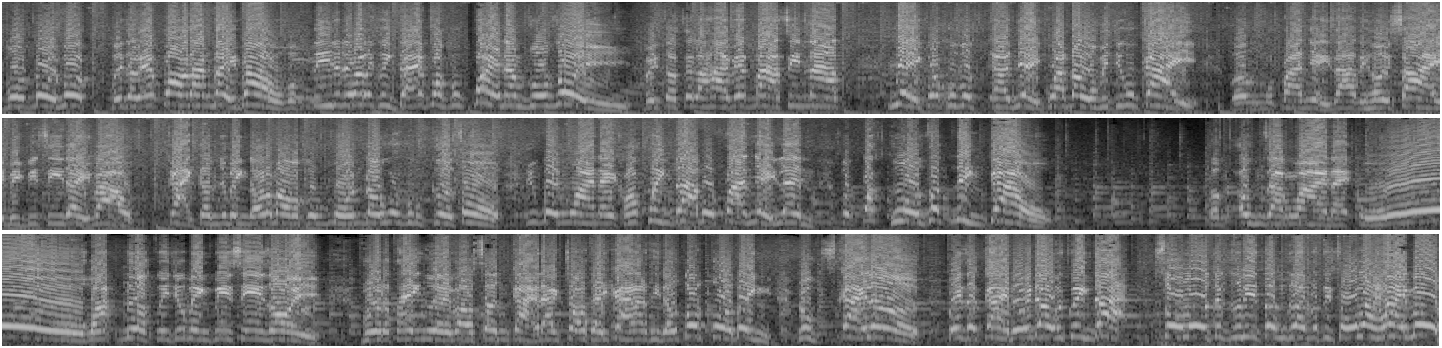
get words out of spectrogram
Một đổi một. Bây giờ f đang đẩy vào. Một tí nữa đây quỳnh ra f cũng phải nằm xuống rồi. Bây giờ sẽ là hai vét ba Sina nhảy qua khu vực à, nhảy qua đầu vị trí của cải. Vâng một pha nhảy ra thì hơi sai. Mình pc đẩy vào. Cải cầm cho mình đó là màu còn bốn đấu qua khu vực cửa sổ. Nhưng bên ngoài này có quỳnh đã một pha nhảy lên. Một bắc cua rất đỉnh cao. Vâng, ông ra ngoài này. Ồ, bắt được vị trí mình PC rồi. Vừa được thay người vào sân Cải đang cho thấy khả năng thi đấu tốt của mình Đục Skyler. Bây giờ Cải đối đầu với Quỳnh Tạ Solo cho cứ đi tầm gần và tỷ số là 2-1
